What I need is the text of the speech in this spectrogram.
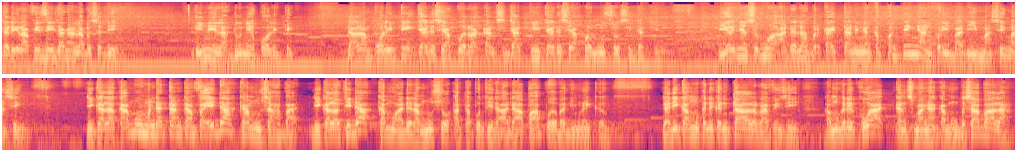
Jadi Rafizi janganlah bersedih. Inilah dunia politik. Dalam politik tiada siapa rakan sejati, tiada siapa musuh sejati. Ianya semua adalah berkaitan dengan kepentingan peribadi masing-masing. Jikalau kamu mendatangkan faedah, kamu sahabat. Jikalau tidak, kamu adalah musuh ataupun tidak ada apa-apa bagi mereka. Jadi kamu kena kental Rafizi. Kamu kena kuatkan semangat kamu. Bersabarlah.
